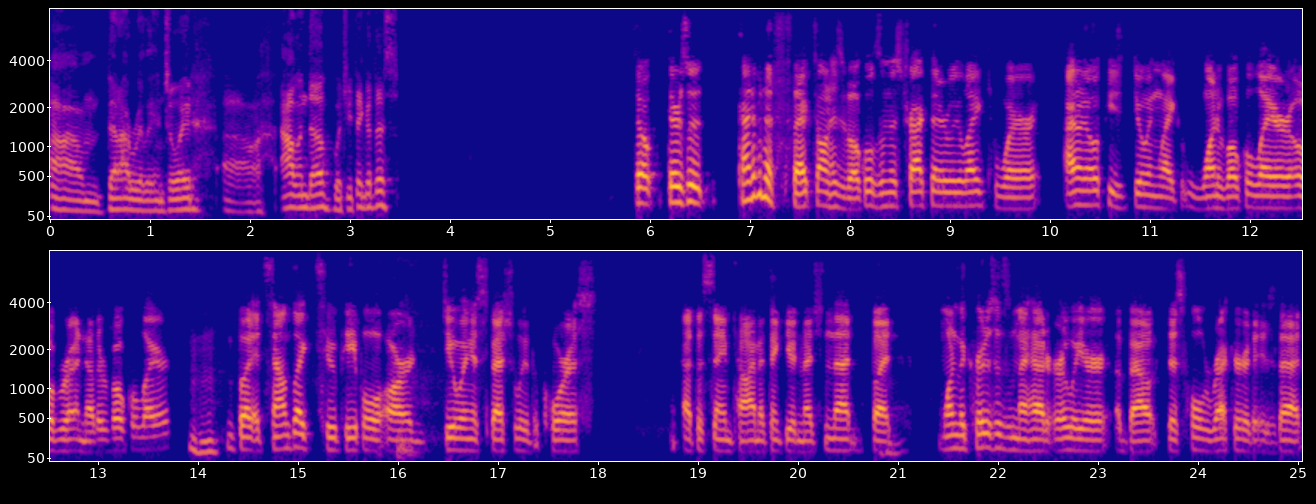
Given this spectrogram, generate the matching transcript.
um, that I really enjoyed. Uh, Alan, though, what do you think of this? So there's a kind of an effect on his vocals in this track that I really liked, where I don't know if he's doing like one vocal layer over another vocal layer, mm-hmm. but it sounds like two people are doing especially the chorus at the same time. I think you had mentioned that, but one of the criticisms I had earlier about this whole record is that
